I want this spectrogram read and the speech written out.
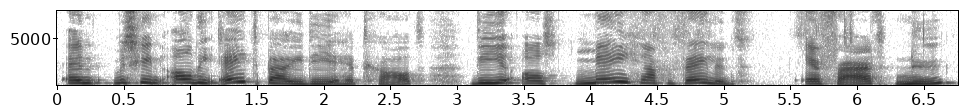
En misschien al die eetbuien die je hebt gehad, die je als mega vervelend ervaart nu,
